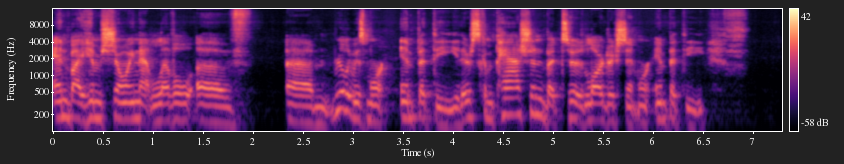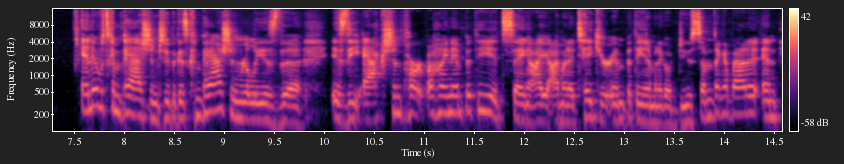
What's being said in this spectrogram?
And by him showing that level of um, really was more empathy. There's compassion, but to a large extent, more empathy and it was compassion too because compassion really is the is the action part behind empathy. It's saying I, i'm going to take your empathy and i'm going to go do something about it. And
